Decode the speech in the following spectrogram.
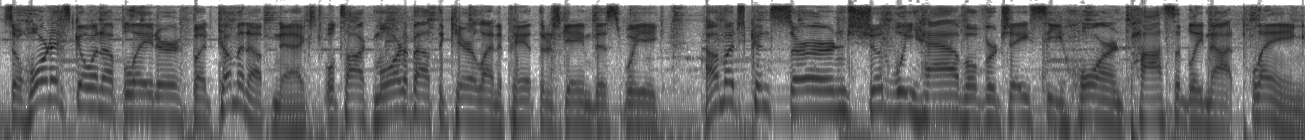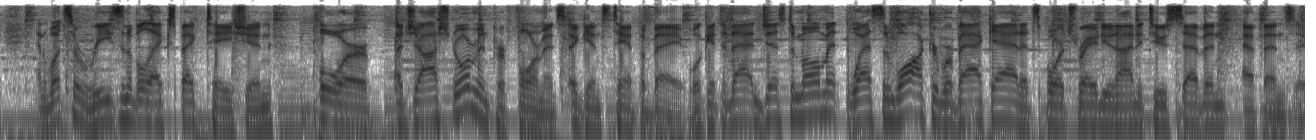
So Hornets going up later, but coming up next, we'll talk more about the Carolina Panthers game this week. How much concern should we have over Jaycee Horn possibly not playing? And what's a reasonable expectation for a Josh Norman performance against Tampa Bay? We'll get to that in just a moment. Wes and Walker, we're back at it. Sports Radio 927 FNZ.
